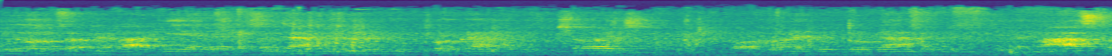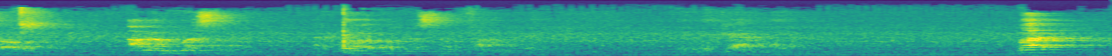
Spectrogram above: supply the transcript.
we all talking about here, that sometimes we want to do program in the church or we want to do program in, in the mosque or, I'm a Muslim. I grew up in a Muslim family in the Gambia. But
